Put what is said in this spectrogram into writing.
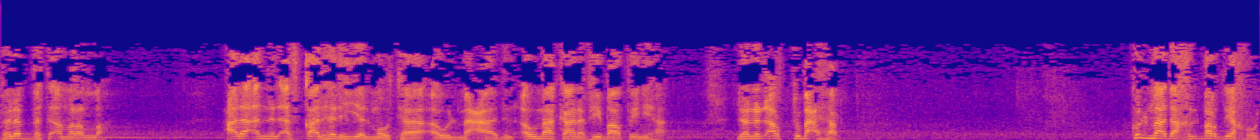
فلبت أمر الله. على أن الأثقال هل هي الموتى أو المعادن أو ما كان في باطنها لأن الأرض تبعثر. كل ما داخل البرد يخرج.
